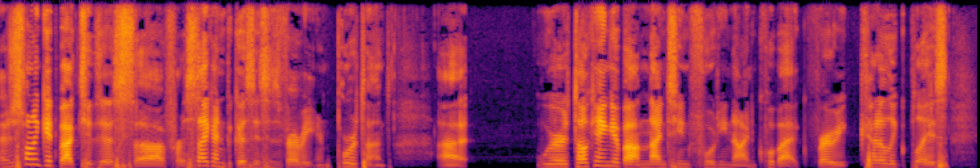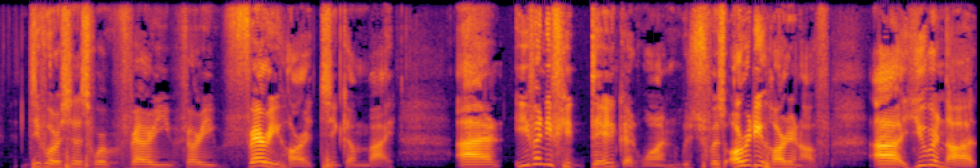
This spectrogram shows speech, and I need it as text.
I just want to get back to this uh, for a second because this is very important. Uh, we're talking about 1949 Quebec, very Catholic place. Divorces were very, very, very hard to come by. And even if you did get one, which was already hard enough, uh, you were not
